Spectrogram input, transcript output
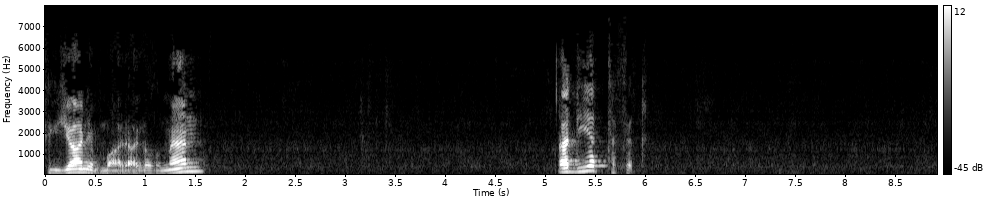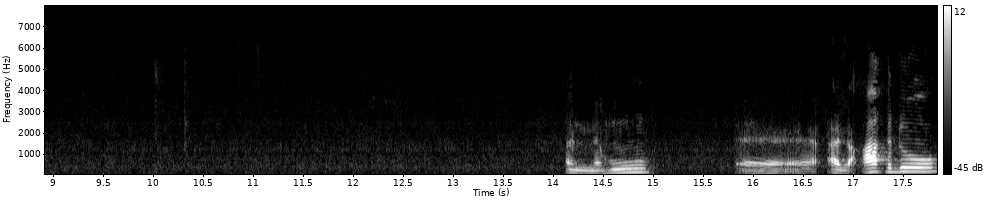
في جانب ما لا يضمن قد يتفق. أنه آه، العقد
